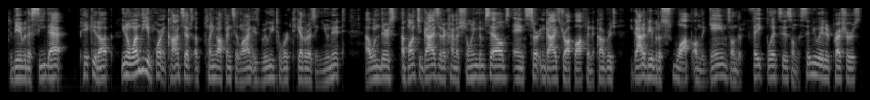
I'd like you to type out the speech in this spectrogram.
To be able to see that, pick it up. You know, one of the important concepts of playing offensive line is really to work together as a unit. Uh, when there's a bunch of guys that are kind of showing themselves and certain guys drop off into coverage, you got to be able to swap on the games, on the fake blitzes, on the simulated pressures.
